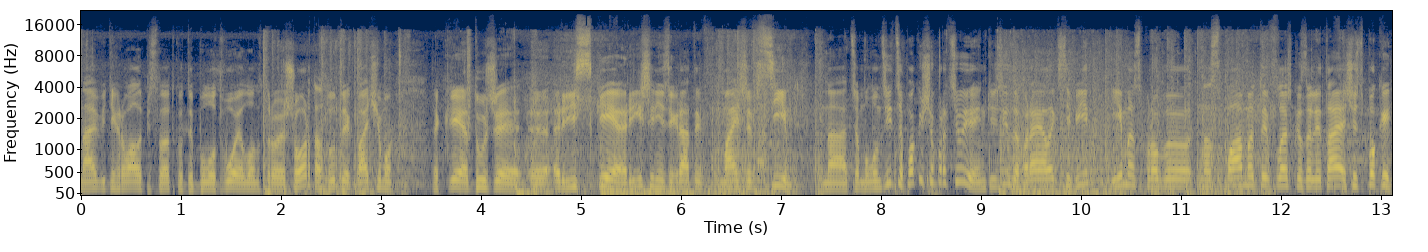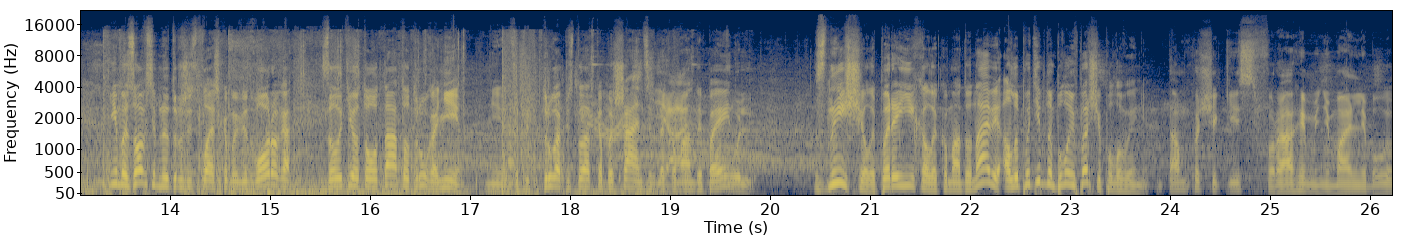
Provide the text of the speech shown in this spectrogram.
Навіть відігравали пістолетку, де було двоє лонг, троє шорт. А тут, як бачимо, таке дуже е, різке рішення зіграти майже всім на цьому лонзі. Це поки що працює. Інквізі забирає Алексі Бі. Іме спробує наспамити. Флешка залітає. Щось поки Іме зовсім не дружить з флешками від ворога. Залетіла то одна, то друга. Ні. Ні, це друга пістолетка без шансів для команди Пейн. Знищили, переїхали команду Наві, але подібне було і в першій половині. Там хоч якісь фраги мінімальні були.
